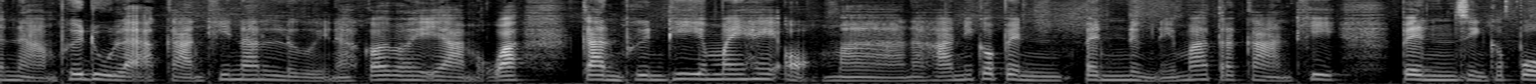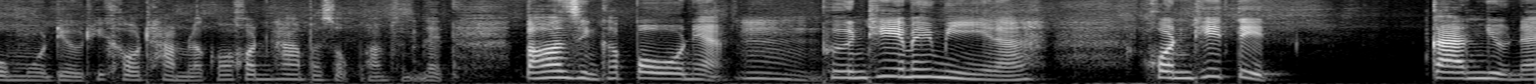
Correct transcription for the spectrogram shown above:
สนามเพื่อดูแลอาการที่นั่นเลยนะก็พยายามบอกว่าการพื้นที่ไม่ให้ออกมานะคะ นี่ก็เป็นเป็นหนึ่งในมาตรการที่เป็นสิงคโปร์โมเดลที่เขาทำแล้วก็ค่อนข้างประสบความสำเร็จ ตอนสิงคโปร์เนี่ยพื้นที่ไม่มีนะคนที่ติด การอยู่ใน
